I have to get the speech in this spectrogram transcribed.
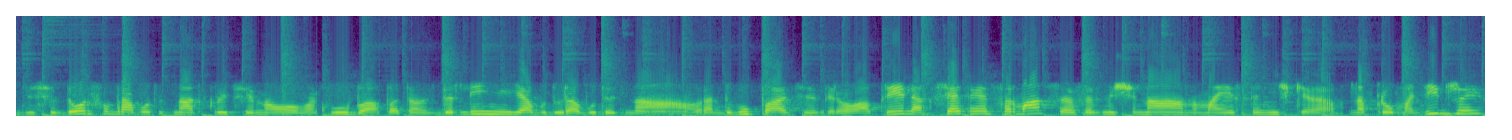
Дюссельдорфом работать на открытии нового клуба. Потом в Берлине я буду работать на рандеву пати 1 апреля. Вся эта информация размещена на моей страничке на промо DJ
